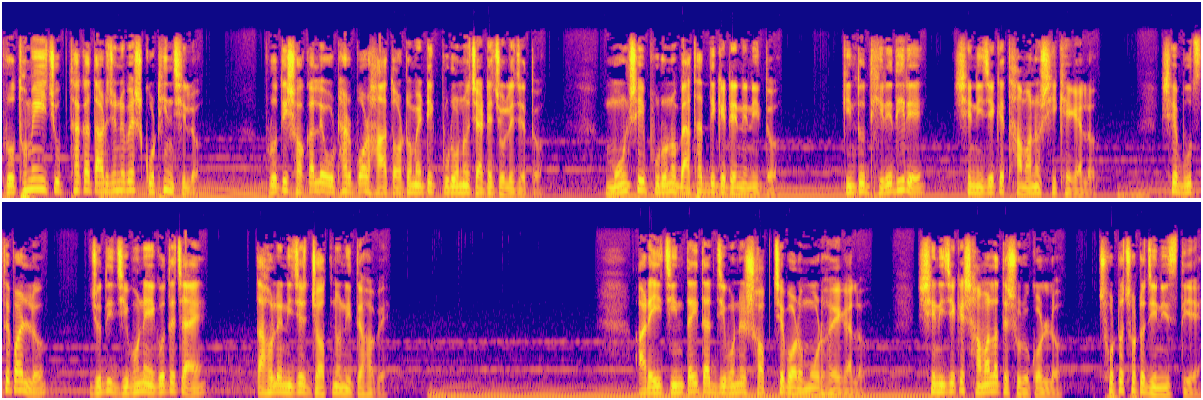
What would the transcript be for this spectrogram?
প্রথমে এই চুপ থাকা তার জন্য বেশ কঠিন ছিল। প্রতি সকালে ওঠার পর হাত অটোমেটিক পুরনো চ্যাটে চলে যেত। মন সেই পুরনো ব্যথার দিকে টেনে নিত। কিন্তু ধীরে ধীরে সে নিজেকে থামানো শিখে গেল। সে বুঝতে পারল, যদি জীবনে এগোতে চায়, তাহলে নিজের যত্ন নিতে হবে। আর এই চিন্তাই তার জীবনের সবচেয়ে বড় মোড় হয়ে গেল। সে নিজেকে সামালাতে শুরু করল, ছোট ছোট জিনিস দিয়ে।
